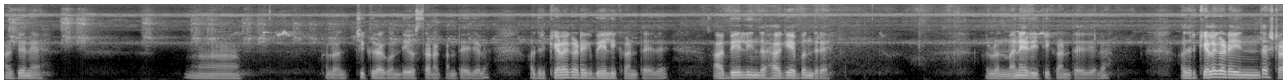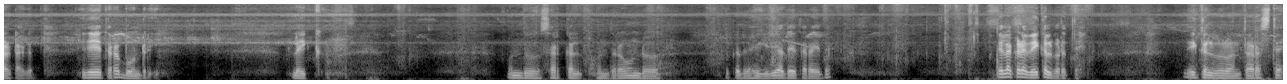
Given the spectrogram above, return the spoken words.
ಹಾಗೆಯೇ ಅಲ್ಲೊಂದು ಚಿಕ್ಕದಾಗಿ ಒಂದು ದೇವಸ್ಥಾನ ಕಾಣ್ತಾ ಇದೆಯಲ್ಲ, ಅದ್ರ ಕೆಳಗಡೆಗೆ ಬೇಲಿ ಕಾಣ್ತಾ ಇದೆ. ಆ ಬೇಲಿಯಿಂದ ಹಾಗೆ ಬಂದರೆ ಅಲ್ಲೊಂದು ಮನೆ ರೀತಿ ಕಾಣ್ತಾ ಇದೆಯಲ್ಲ, ಅದ್ರ ಕೆಳಗಡೆಯಿಂದ ಸ್ಟಾರ್ಟ್ ಆಗುತ್ತೆ. ಇದೇ ಥರ ಬೌಂಡ್ರಿ ಲೈಕ್ ಒಂದು ಸರ್ಕಲ್ ಒಂದು ರೌಂಡು ಹಾಕಿದ್ರೆ ಹೇಗಿದೆಯೋ ಅದೇ ಥರ ಇದೆ. ಎಲ್ಲ ಕಡೆ ವೆಹಿಕಲ್ ಬರುತ್ತೆ. ವೆಹಿಕಲ್ ಬರುವಂಥ ರಸ್ತೆ.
